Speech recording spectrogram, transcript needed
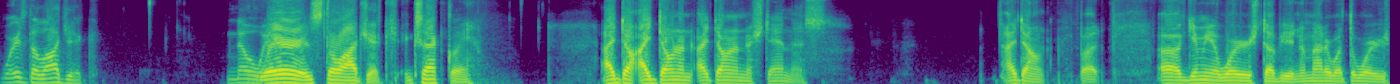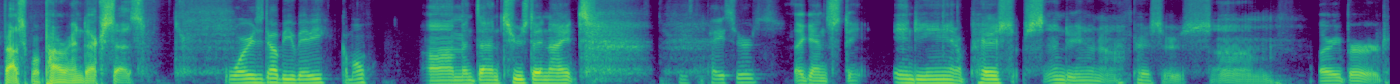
Where's the logic? No way. Where is the logic? Exactly. I don't I don't I don't understand this. I don't, but uh give me a Warriors W no matter what the Warriors basketball power index says. Warriors W, baby. Come on. Um, and then Tuesday night Against the Pacers. against the Indiana Pacers. Indiana Pacers. Um, Larry Bird.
